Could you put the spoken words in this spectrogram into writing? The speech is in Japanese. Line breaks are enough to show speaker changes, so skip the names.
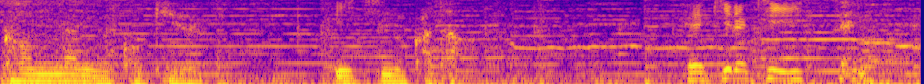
雷の呼吸。一の型霹靂一閃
